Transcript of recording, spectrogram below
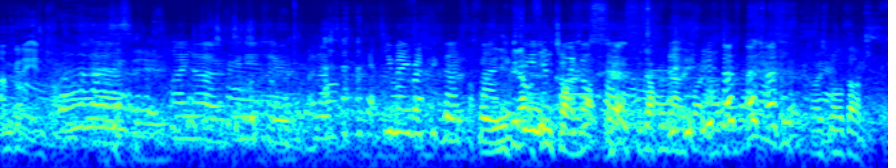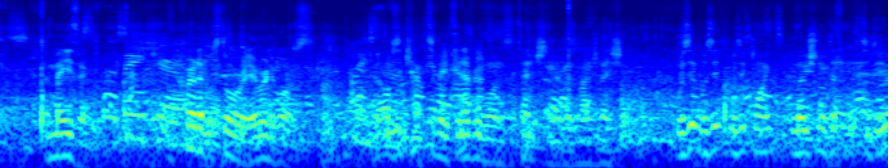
I'm going to introduce. I know, we need to. And I, you may recognise this man. You've You've been up a seen him quite often. Yes, he's up and down quite often. Guys, well done. Amazing. Thank you. Incredible story, it really was. It obviously captivated everyone's attention and his imagination. Was it was it was it quite emotional, difficult to do?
